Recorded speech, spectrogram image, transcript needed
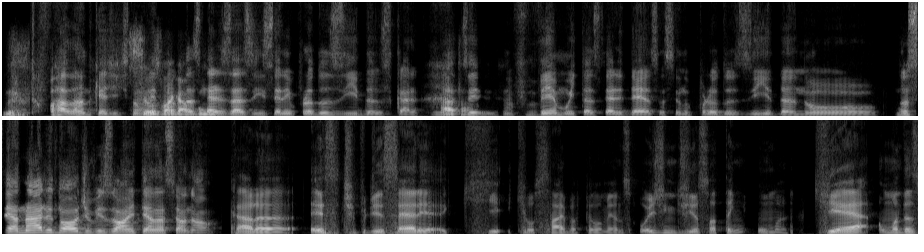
Tô falando que a gente não Seus vê tantas vagabundos. séries assim serem produzidas, cara. Ah, tá. Você vê muita série dessa sendo produzida no, no cenário do audiovisual internacional. Cara, esse tipo de série, que, que eu saiba, pelo menos, hoje em dia só tem uma. Que é uma das.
